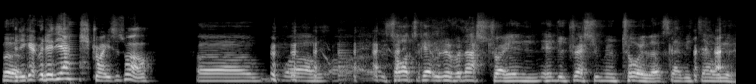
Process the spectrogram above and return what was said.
But did he get rid of the ashtrays as well? Uh, well, uh, it's hard to get rid of an ashtray in, in the dressing room toilets. Let me tell you.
